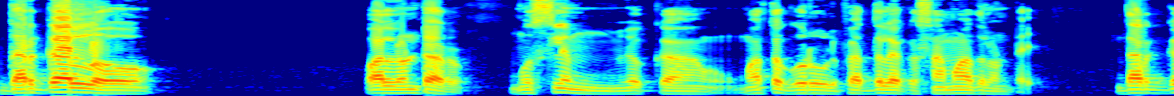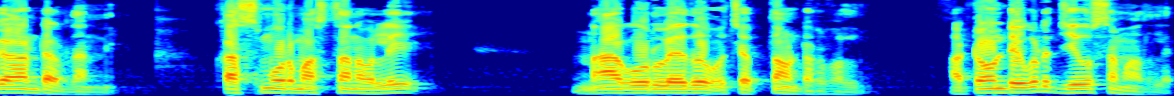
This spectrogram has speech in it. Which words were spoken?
దర్గాల్లో వాళ్ళు ఉంటారు. ముస్లిం యొక్క మత గురువులు పెద్దల యొక్క సమాధులు ఉంటాయి. దర్గా అంటారు దాన్ని. కస్మూర్ మస్తానవల్లి నాగూరులో ఏదో చెప్తా ఉంటారు వాళ్ళు. అటువంటివి కూడా జీవ సమాధులే.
